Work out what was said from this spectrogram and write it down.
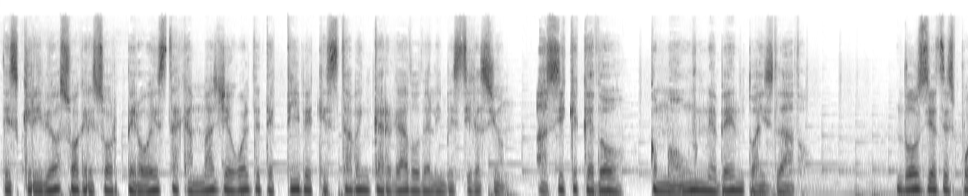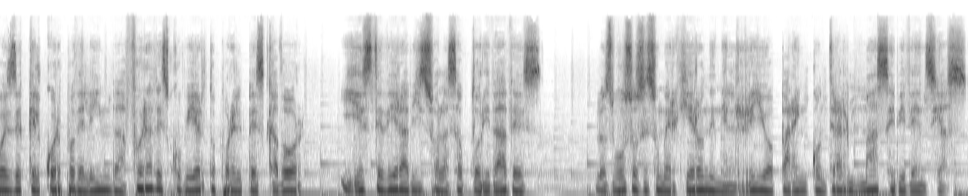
describió a su agresor, pero esta jamás llegó al detective que estaba encargado de la investigación, así que quedó como un evento aislado. Dos días después de que el cuerpo de Linda fuera descubierto por el pescador y este diera aviso a las autoridades, los buzos se sumergieron en el río para encontrar más evidencias.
